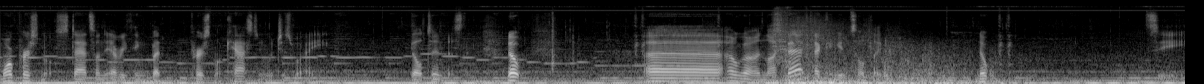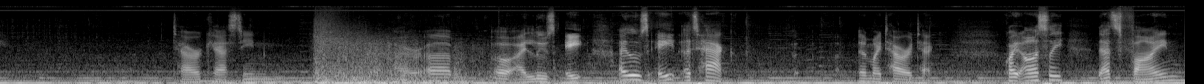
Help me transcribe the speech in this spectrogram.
more personal stats on everything but personal casting, which is what I built in this thing. Nope. Uh, I'm gonna unlock that. That can get sold later. Nope. Let's see. Tower casting. Fire up. Oh, I lose eight. I lose eight attack in my tower attack. Quite honestly, that's fine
